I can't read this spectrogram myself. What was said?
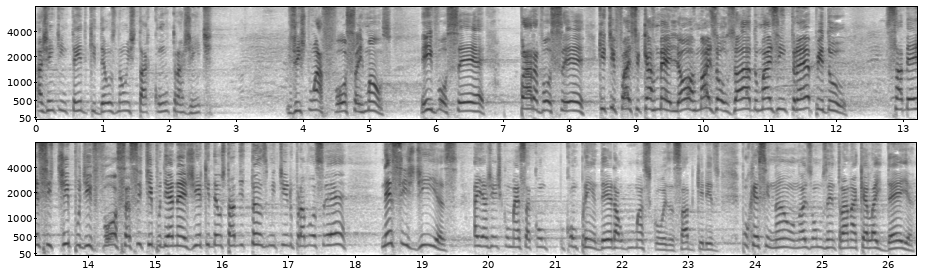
a gente entende que Deus não está contra a gente. Existe uma força, irmãos, em você, para você, que te faz ficar melhor, mais ousado, mais intrépido. Sabe, é esse tipo de força, esse tipo de energia que Deus está transmitindo para você. Nesses dias, aí a gente começa a compreender algumas coisas, sabe, queridos? Porque senão nós vamos entrar naquela ideia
